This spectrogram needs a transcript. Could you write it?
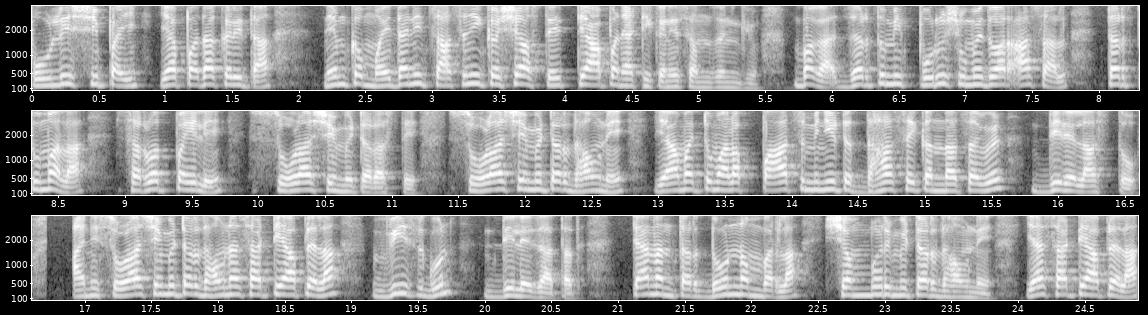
पोलीस शिपाई या पदाकरिता नेमकं मैदानी चाचणी कशी असते ते आपण या ठिकाणी समजून घेऊ. बघा जर तुम्ही पुरुष उमेदवार असाल तर तुम्हाला सर्वात पहिले सोळाशे मीटर असते. सोळाशे मीटर धावणे यामध्ये तुम्हाला पाच मिनिट दहा सेकंदाचा वेळ दिलेला असतो आणि सोळाशे मीटर धावण्यासाठी आपल्याला वीस गुण दिले जातात. त्यानंतर दोन नंबरला शंभर मीटर धावणे. यासाठी आपल्याला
